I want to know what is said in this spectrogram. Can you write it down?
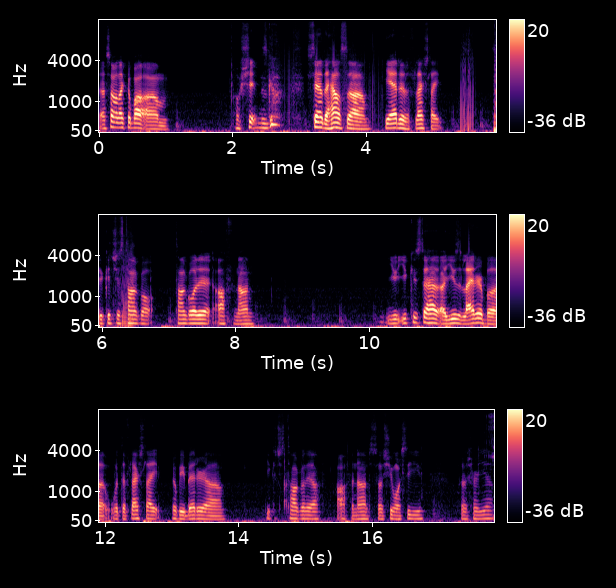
That's all I like about um. Oh shit! Let's go. Stay at the house. Um, he added a flashlight, so you could just toggle toggle it off and on. You you can still have uh, use a lighter, but with the flashlight, it'll be better. Uh, you can just toggle it off off and on, so she won't see you. So hurry up.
